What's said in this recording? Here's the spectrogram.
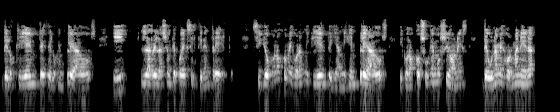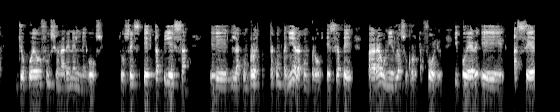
de los clientes, de los empleados y la relación que puede existir entre esto. Si yo conozco mejor a mis clientes y a mis empleados y conozco sus emociones, de una mejor manera yo puedo funcionar en el negocio. Entonces, esta pieza eh, la compró esta compañía, la compró SAP para unirlo a su portafolio y poder eh, hacer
